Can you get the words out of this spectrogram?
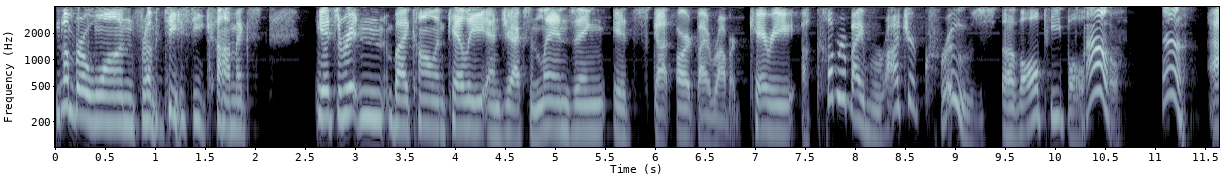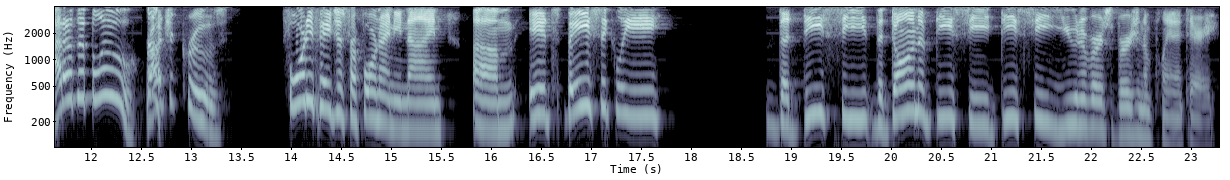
Number one from DC Comics. It's written by Colin Kelly and Jackson Lansing. It's got art by Robert Carey, a cover by Roger Cruz, of all people. Oh, yeah. out of the blue. Roger Cruz, 40 pages for 4.99. Um, it's basically the DC, the dawn of DC, DC universe version of Planetary.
